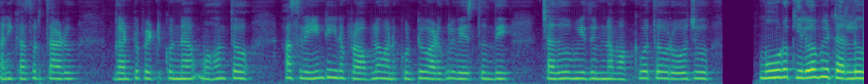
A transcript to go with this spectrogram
అని కసురుతాడు. గంటు పెట్టుకున్న మొహంతో అసలు ఏంటి ఈయన ప్రాబ్లం అనుకుంటూ అడుగులు వేస్తుంది. చదువు మీదున్న మక్కువతో రోజు మూడు కిలోమీటర్లు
